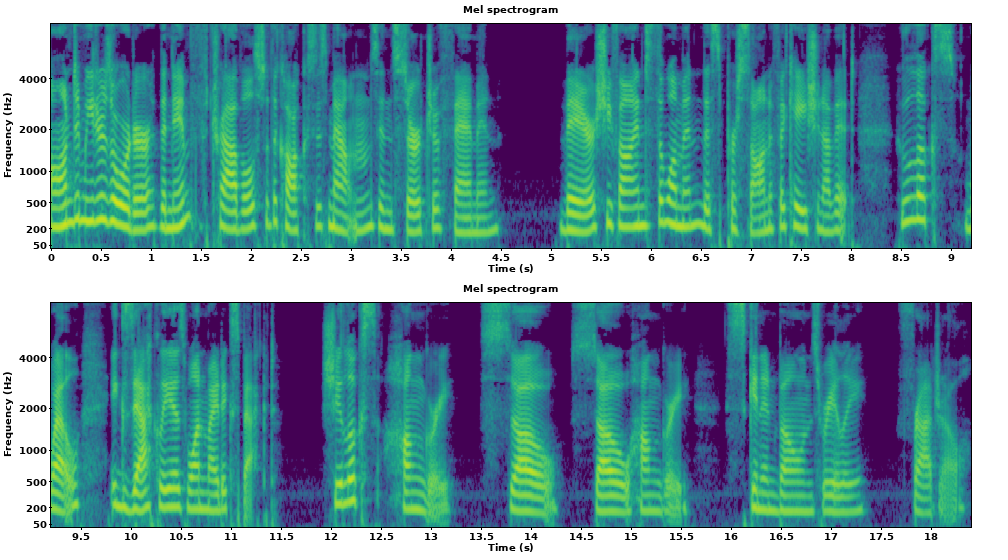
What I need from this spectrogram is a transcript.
On Demeter's order, the nymph travels to the Caucasus Mountains in search of famine. There she finds the woman, this personification of it, who looks, well, exactly as one might expect. She looks hungry. So, so hungry. Skin and bones, really. Fragile.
